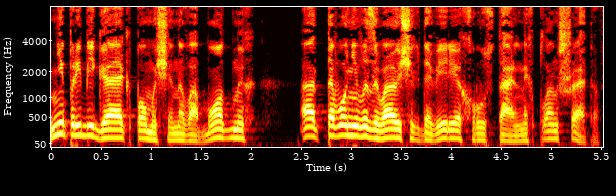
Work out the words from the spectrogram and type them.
не прибегая к помощи новомодных, а оттого не вызывающих доверия хрустальных планшетов.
